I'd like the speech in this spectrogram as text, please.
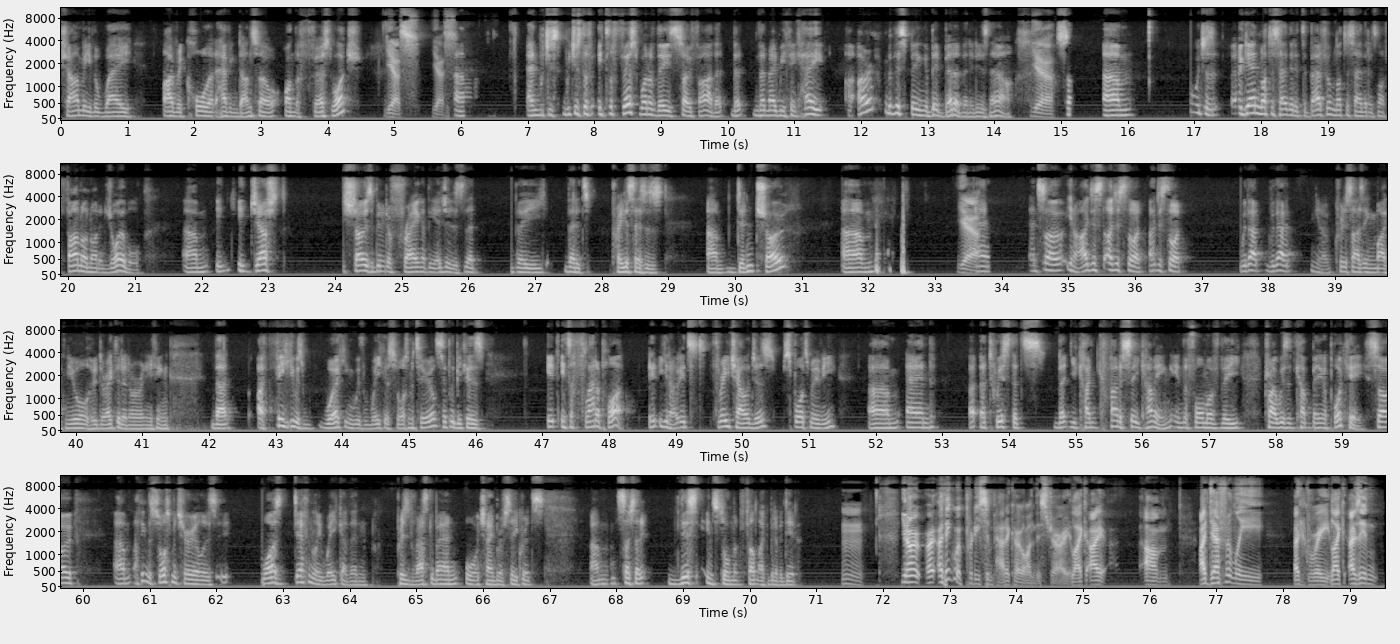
charm me the way I recall it having done so on the first watch. Yes, yes. Uh, and which is which is the it's the first one of these so far that that that made me think, hey, I, I remember this being a bit better than it is now. Yeah. So, um, which is again not to say that it's a bad film, not to say that it's not fun or not enjoyable. Um, it it just shows a bit of fraying at the edges that the that its predecessors um, didn't show. Um, yeah. And, and so you know, I just I just thought I just thought without without you know criticizing Mike Newell who directed it or anything that I think he was working with weaker source material simply because it, it's a flatter plot. It, you know, it's three challenges, sports movie, um, and a, a, twist that's that you can kind of see coming in the form of the Triwizard Cup being a portkey. So um, I think the source material is was definitely weaker than Prison of Azkaban or Chamber of Secrets, um, such that it, this installment felt like a bit of a dip. Mm. You know, I, I, think we're pretty simpatico on this, Jerry. Like I, um, I definitely agree. Like as in,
